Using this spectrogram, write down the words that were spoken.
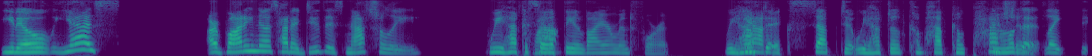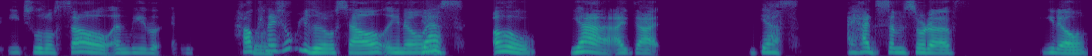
You know, yes, our body knows how to do this naturally. We have to wow. set up the environment for it. We have yeah. to accept it. We have to com- have compassion. And look at like each little cell and be, and how can mm. I help you, little cell? You know? Yes. And, oh, yeah, I got, yes, I had some sort of, you know,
